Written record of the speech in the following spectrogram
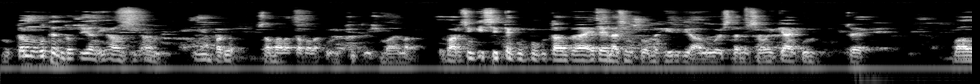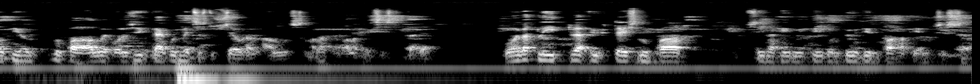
Mutta muuten tosiaan ihan, ihan hyvin paljon samalla tavalla kuin yksityismailla. Varsinkin sitten kun puhutaan tätä eteläisen Suomen hirvialueista, niin se on ikään kuin se valtion lupa-alue olisi ikään kuin metsästysseuran alue samalla tavalla metsästetään. Ja voivat liittyä yhteislupaan siinä hirvin pyyntilupahakemuksessa.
